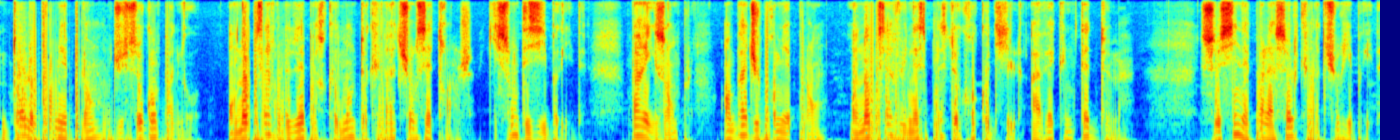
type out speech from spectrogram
Dans le premier plan du second panneau, on observe le débarquement de créatures étranges, qui sont des hybrides. Par exemple, en bas du premier plan, on observe une espèce de crocodile avec une tête de main. Ceci n'est pas la seule créature hybride.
